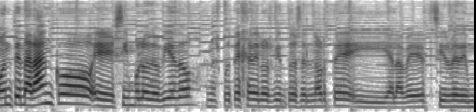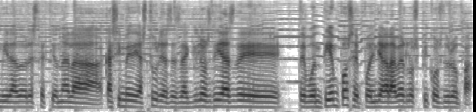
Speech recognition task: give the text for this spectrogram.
Monte Naranco, eh, símbolo de Oviedo, nos protege de los vientos del norte y a la vez sirve de un mirador excepcional a casi media Asturias. Desde aquí los días de, buen tiempo se pueden llegar a ver los picos de Europa.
